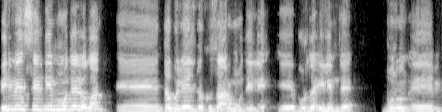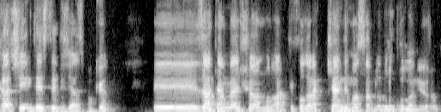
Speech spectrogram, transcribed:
Benim en sevdiğim model olan e, W59R modeli e, burada elimde. Bunun e, birkaç şeyini test edeceğiz bugün. E, zaten ben şu an bunu aktif olarak kendi masamda bunu kullanıyorum.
